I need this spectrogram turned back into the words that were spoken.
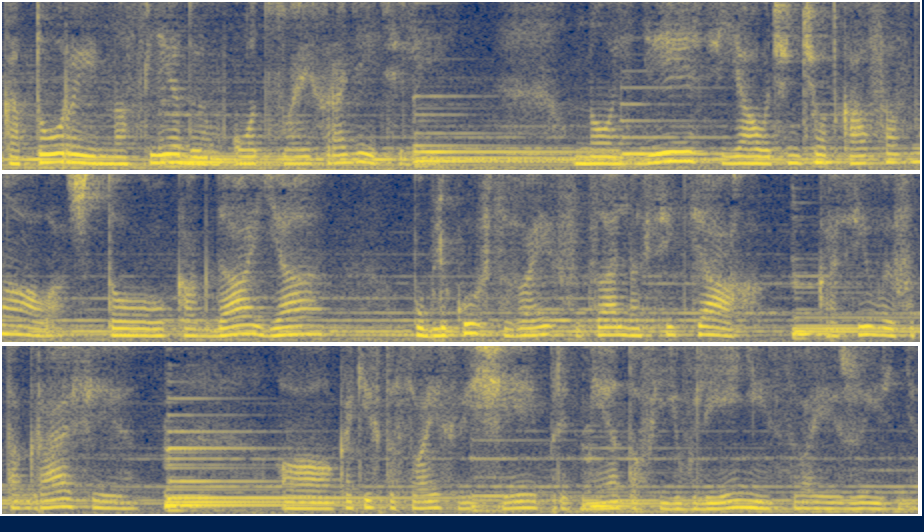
который наследуем от своих родителей. Но здесь я очень четко осознала, что когда я публикую в своих социальных сетях красивые фотографии а, каких-то своих вещей, предметов, явлений из своей жизни,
